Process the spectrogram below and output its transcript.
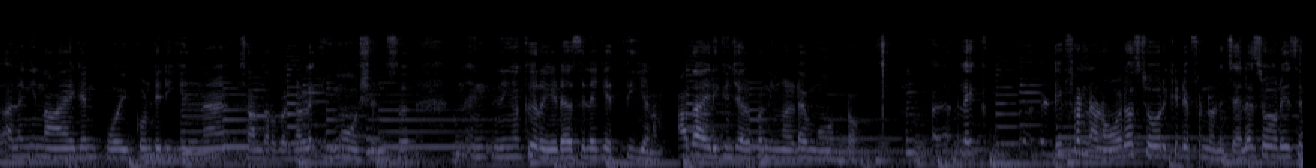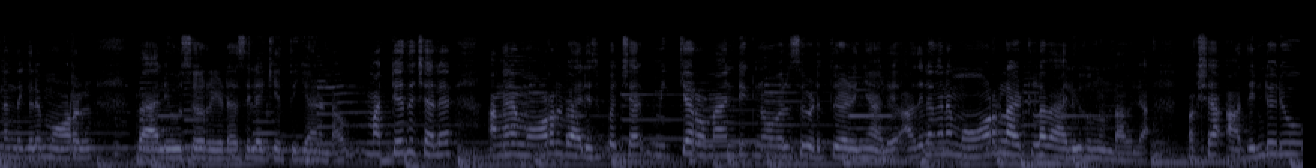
അല്ലെങ്കിൽ നായകൻ പോയിക്കൊണ്ടിരിക്കുന്ന സന്ദർഭങ്ങളിലെ ഇമോഷൻസ് നിങ്ങൾക്ക് റീഡേഴ്സിലേക്ക് എത്തിക്കണം. അതായിരിക്കും ചിലപ്പോൾ നിങ്ങളുടെ മോട്ടോ ലൈക്ക് ഡിഫറെന്റ് ആണ്. ഓരോ സ്റ്റോറിക്ക് ഡിഫറെന്റ് ആണ്. ചില സ്റ്റോറീസിന് എന്തെങ്കിലും മോറൽ വാല്യൂസ് റീഡേഴ്സിലേക്ക് എത്തിക്കാനുണ്ടാവും. മറ്റേത് ചില അങ്ങനെ മോറൽ വാല്യൂസ് ഇപ്പോൾ മിക്ക റൊമാന്റിക് നോവൽസ് എടുത്തു കഴിഞ്ഞാൽ അതിലങ്ങനെ മോറൽ ആയിട്ടുള്ള വാല്യൂസ് ഒന്നും ഉണ്ടാവില്ല. പക്ഷെ അതിന്റെ ഒരു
